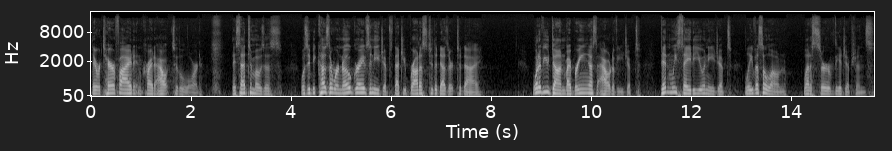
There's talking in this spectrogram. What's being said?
They were terrified and cried out to the Lord. They said to Moses, Was it because there were no graves in Egypt that you brought us to the desert to die? What have you done by bringing us out of Egypt? Didn't we say to you in Egypt, Leave us alone, let us serve the Egyptians?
